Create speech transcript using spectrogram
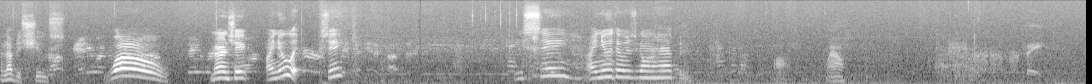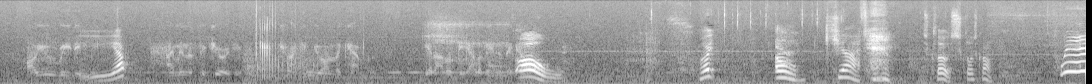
I love the shoes. Whoa! Emergency! I knew it! See? You see? I knew that was going to happen. Wow. Faith, are you reading? Yep. I'm in the security room, tracking you on the camera. Get out of the elevator. They Oh! What? Oh, God. It's close. Close call. Woo!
